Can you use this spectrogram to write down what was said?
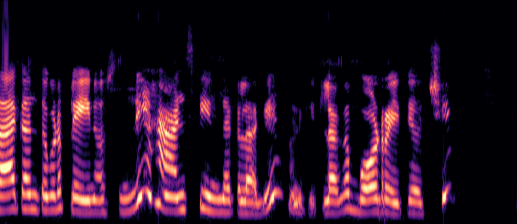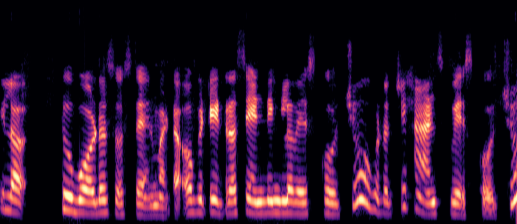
బ్యాక్ అంతా కూడా ప్లెయిన్ వస్తుంది. హ్యాండ్స్కి ఇందాకలాగే మనకి ఇట్లాగా బార్డర్ అయితే వచ్చి ఇలా టూ బార్డర్స్ వస్తాయి అన్నమాట ఒకటి డ్రెస్ ఎండింగ్లో వేసుకోవచ్చు ఒకటి వచ్చి హ్యాండ్స్కి వేసుకోవచ్చు.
